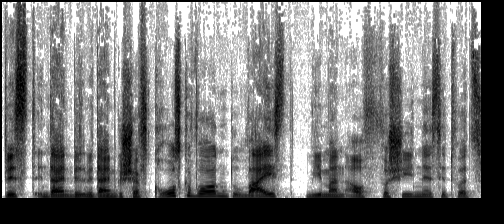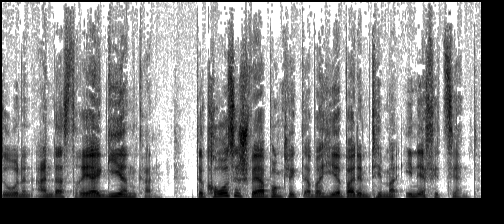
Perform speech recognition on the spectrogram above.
bist in dein, mit deinem Geschäft groß geworden, du weißt, wie man auf verschiedene Situationen anders reagieren kann. Der große Schwerpunkt liegt aber hier bei dem Thema ineffizient.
